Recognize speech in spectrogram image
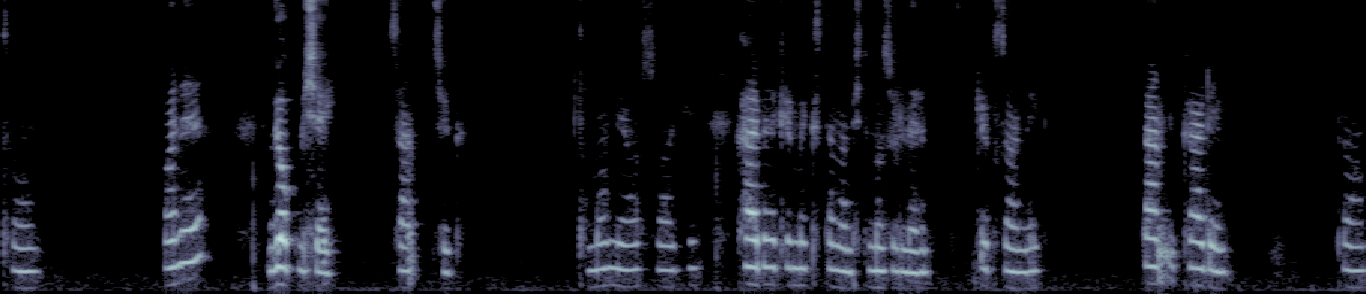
Tamam. O ne? Yok bir şey. Sen çık. Tamam ya sakin. Kalbini kırmak istememiştim özür dilerim. Yok sorun değil. Ben yukarıdayım. Tamam.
